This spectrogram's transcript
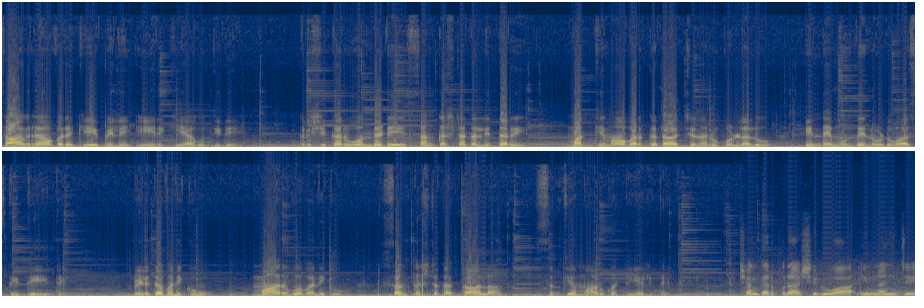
ಸಾವಿರವರೆಗೆ ಬೆಲೆ ಏರಿಕೆಯಾಗುತ್ತಿದೆ. ಕೃಷಿಕರು ಒಂದೆಡೆ ಸಂಕಷ್ಟದಲ್ಲಿದ್ದರೆ ಮಧ್ಯಮ ವರ್ಗದ ಜನರು ಕೊಳ್ಳಲು ಹಿಂದೆ ಮುಂದೆ ನೋಡುವ ಸ್ಥಿತಿ ಇದೆ ಬೆಳೆದವನಿಗೂ ಮಾರುವವನಿಗೂ ಸಂಕಷ್ಟದ ಕಾಲ ಸದ್ಯ ಮಾರುಕಟ್ಟೆಯಲ್ಲಿದೆ. ಶಂಕರ್ಪುರ, ಶಿರುವ, ಇನ್ನಂಜೆ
